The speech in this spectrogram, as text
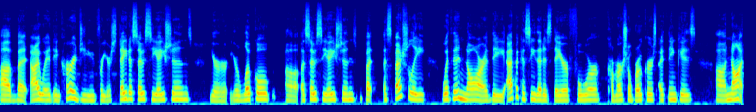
Uh, but I would encourage you for your state associations, your your local uh, associations, but especially within NAR, the advocacy that is there for commercial brokers, I think, is uh, not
